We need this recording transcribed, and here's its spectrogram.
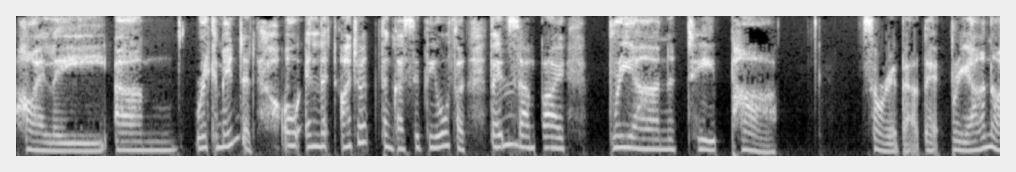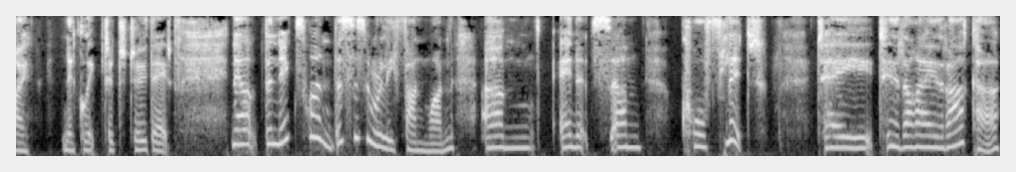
highly um, recommended. Oh, and that, I don't think I said the author. That's um, by Brian T. Parr. Sorry about that, Brian. I neglected to do that. Now, the next one, this is a really fun one, um, and it's um, Corflit Te Te Rai Raka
